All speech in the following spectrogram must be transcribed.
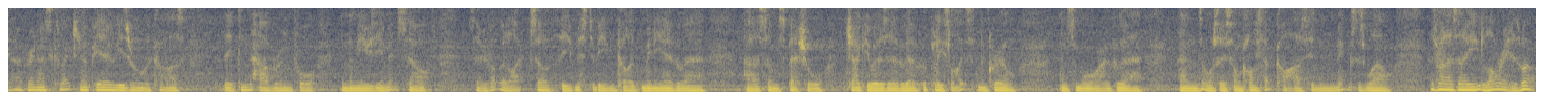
yeah, a very nice collection up here. These are all the cars that they didn't have room for in the museum itself. So we've got the likes of the Mr. Bean coloured Mini over there, uh, some special Jaguars over there with police lights in the grille, and some more over there, and also some concept cars hidden in the mix as well, as well as a lorry as well.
